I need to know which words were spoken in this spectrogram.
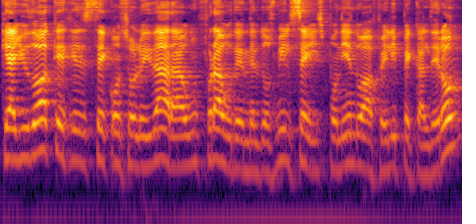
que ayudó a que se consolidara un fraude en el 2006 poniendo a Felipe Calderón.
